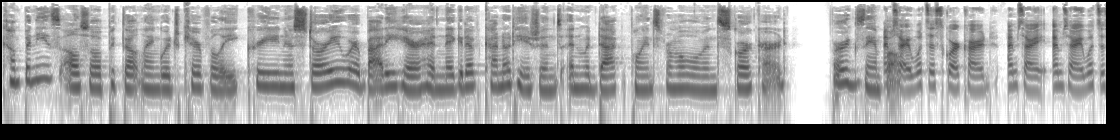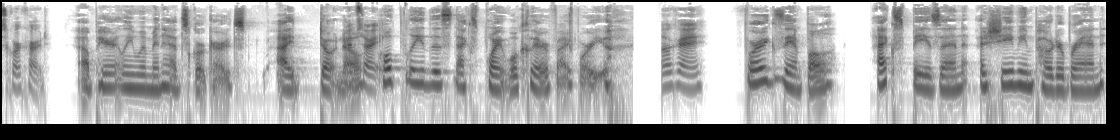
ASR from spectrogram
Companies also picked out language carefully, creating a story where body hair had negative connotations and would dock points from a woman's scorecard. For example, I'm sorry, what's a scorecard? I'm sorry, I'm sorry, what's a scorecard? Apparently, women had scorecards. I don't know. sorry. Hopefully, this next point will clarify for you. Okay. For example, X Bazin, a shaving powder brand,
